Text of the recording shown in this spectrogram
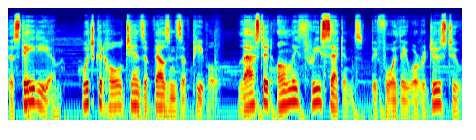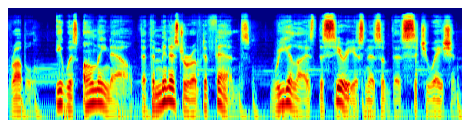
The stadium, which could hold tens of thousands of people, lasted only three seconds before they were reduced to rubble. It was only now that the Minister of Defense realized the seriousness of this situation.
